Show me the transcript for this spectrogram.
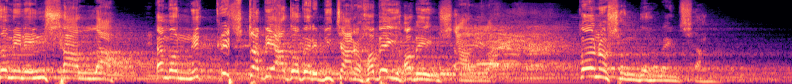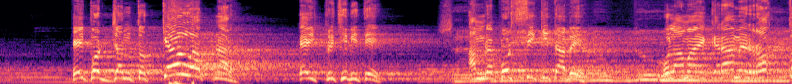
জমিনে ইনশাআল্লাহ এমন নিকৃষ্ট বেয়াদবের বিচার হবেই হবে ইনশাআল্লাহ। কোনো সন্দেহ নেই ইনশাআল্লাহ। এই পর্যন্ত কেউ আপনার এই পৃথিবীতে আমরা পড়ছি কিতাবে ওলামায় কেরামের রক্ত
